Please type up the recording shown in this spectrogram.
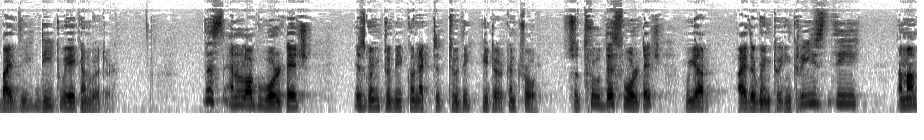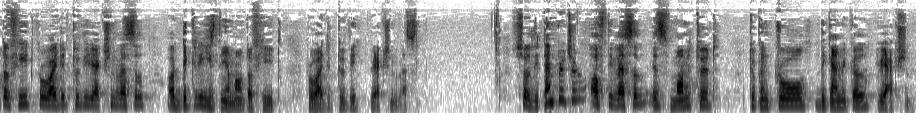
by the D to A converter. This analog voltage is going to be connected to the heater control. So through this voltage, we are either going to increase the amount of heat provided to the reaction vessel or decrease the amount of heat provided to the reaction vessel. So the temperature of the vessel is monitored to control the chemical reaction.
